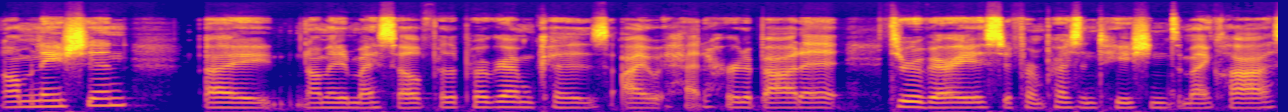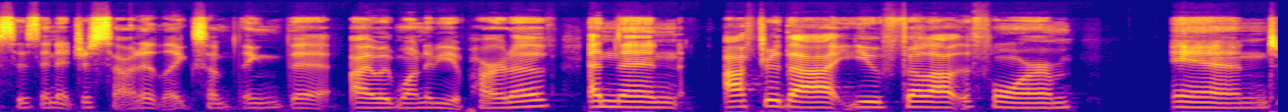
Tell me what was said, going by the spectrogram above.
nomination. I nominated myself for the program because I had heard about it through various different presentations in my classes, and it just sounded like something that I would want to be a part of. And then after that, you fill out the form and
